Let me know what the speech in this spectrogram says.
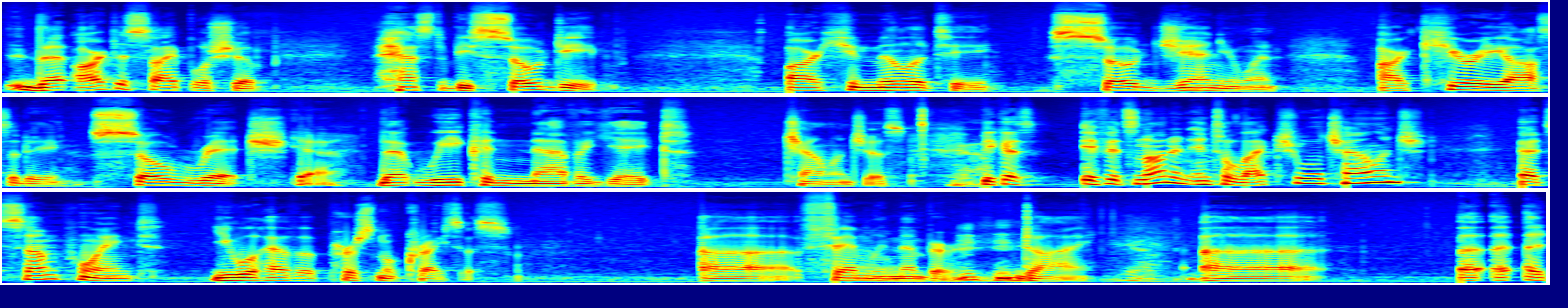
that our discipleship has to be so deep, our humility so genuine, our curiosity so rich yeah. that we can navigate challenges. Yeah. Because if it's not an intellectual challenge, at some point you will have a personal crisis. Uh, family member mm-hmm. die. Yeah. Uh, a, a,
